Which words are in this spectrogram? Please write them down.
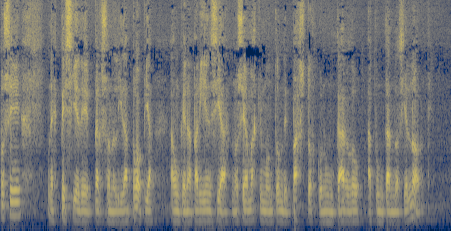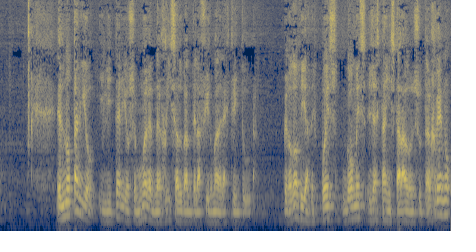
posee una especie de personalidad propia, aunque en apariencia no sea más que un montón de pastos con un cardo apuntando hacia el norte. El notario y Literio se mueren de risa durante la firma de la escritura pero dos días después Gómez ya está instalado en su terreno,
